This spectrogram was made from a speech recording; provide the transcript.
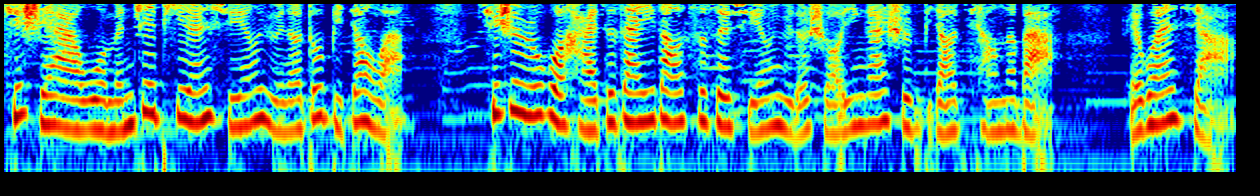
其实啊，我们这批人学英语呢都比较晚。其实如果孩子在一到四岁学英语的时候，应该是比较强的吧。没关系啊，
